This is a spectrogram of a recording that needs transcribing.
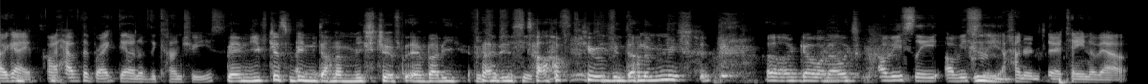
Okay, I have the breakdown of the countries. Ben, you've just been done a mischief there, buddy. That is tough. You have been done a mischief. Uh, go on, Alex. Obviously, obviously, 113 of our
